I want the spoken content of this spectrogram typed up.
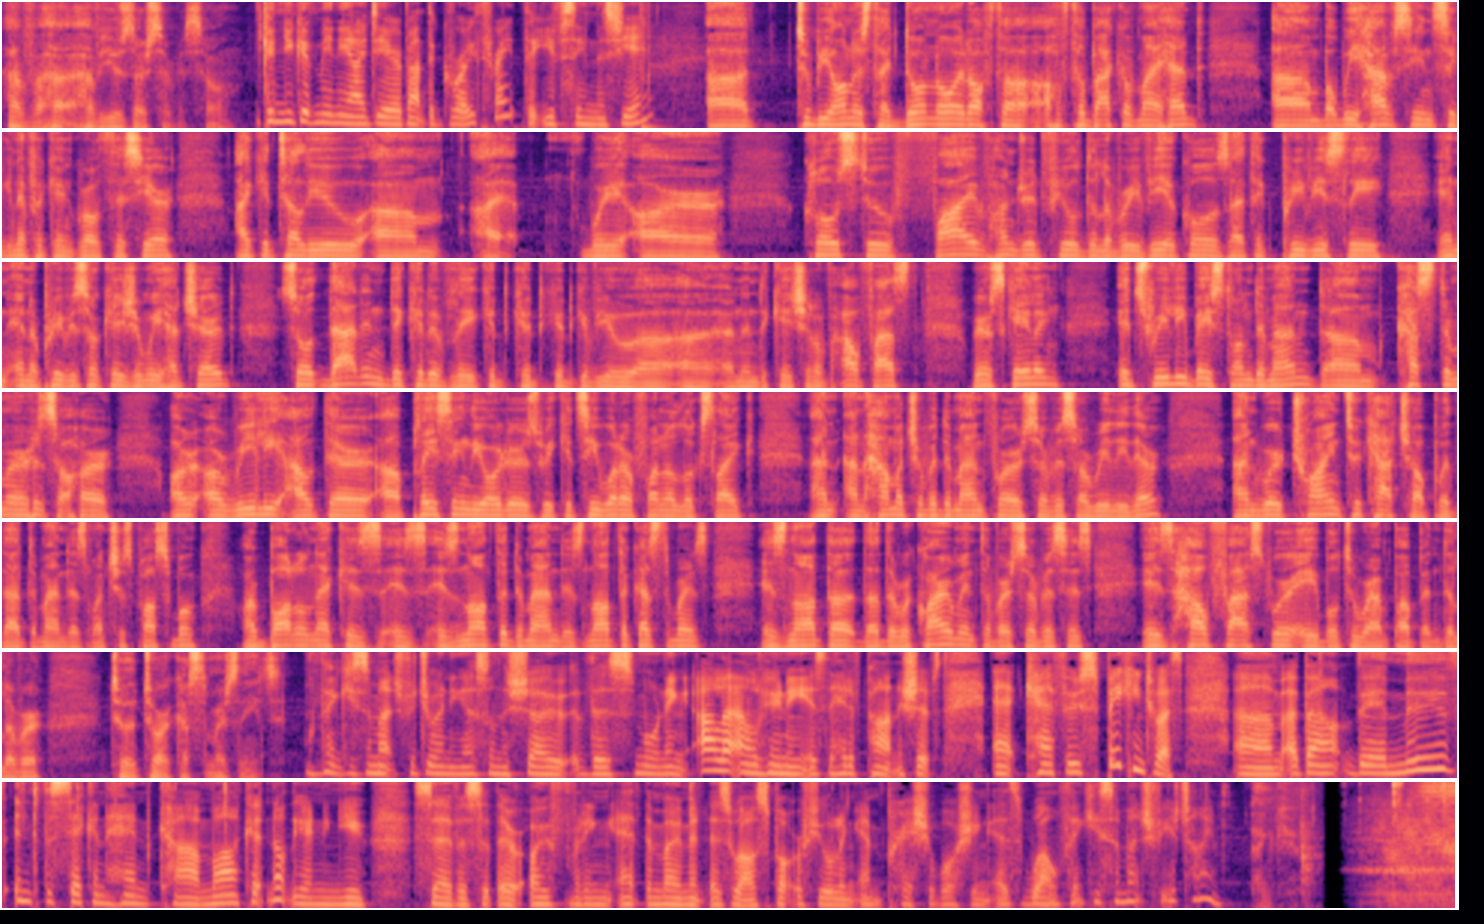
have have used our service. So, can you give me any idea about the growth rate that you've seen this year? Uh, to be honest, I don't know it off the off the back of my head, um, but we have seen significant growth this year. I could tell you, um, I we are close to 500 fuel delivery vehicles. I think previously, in, in a previous occasion, we had shared. So that indicatively could could, could give you uh, uh, an indication of how fast we are scaling. It's really based on demand. Um, customers are, are are really out there uh, placing the orders. We could see what our funnel looks like and and how much of a demand for our service are really there and we're trying to catch up with that demand as much as possible. Our bottleneck is is is not the demand, is not the customers, is not the the, the requirement of our services, is how fast we're able to ramp up and deliver to, to our customers' needs. Well, thank you so much for joining us on the show this morning. Ala Al Houni is the head of partnerships at Cafu, speaking to us um, about their move into the second-hand car market. Not the only new service that they're offering at the moment as well, spot refueling and pressure washing as well. Thank you so much for your time. Thank you.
